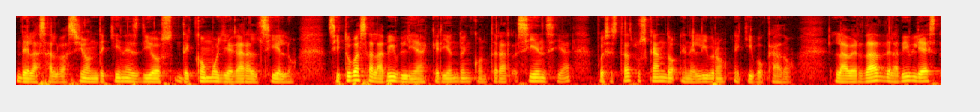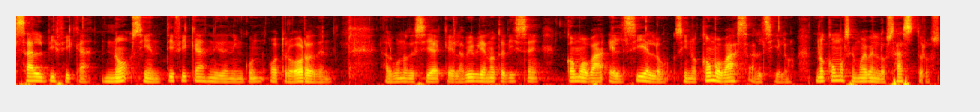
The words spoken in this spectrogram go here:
de la salvación, de quién es Dios, de cómo llegar al cielo. Si tú vas a la Biblia queriendo encontrar ciencia, pues estás buscando en el libro equivocado. La verdad de la Biblia es salvífica, no científica ni de ningún otro orden. Alguno decía que la Biblia no te dice cómo va el cielo, sino cómo vas al cielo, no cómo se mueven los astros.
